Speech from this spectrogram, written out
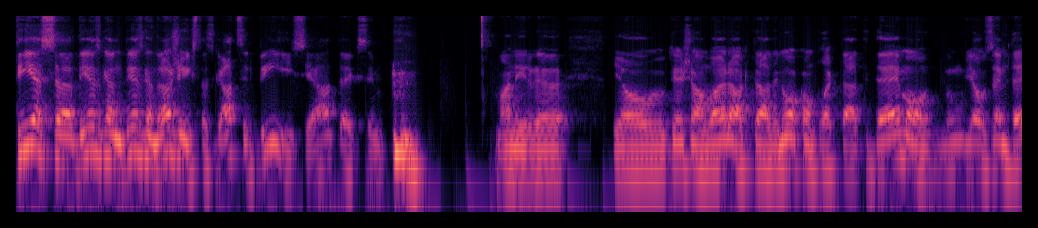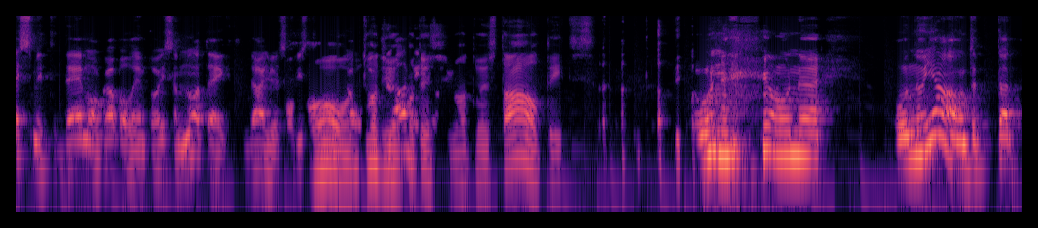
tiesa, diezgan, diezgan ražīgs tas gads ir bijis. Jā, teiksim. Man ir uh, jau tiešām vairāk tādi noklāpti demo, nu, jau zem desmit demo gabaliem, pavisam noteikti. Daļu es vispār. Oh, tad jau patiesībā tu esi tālu ticis. un, un, un, nu, jā, un tad, tad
